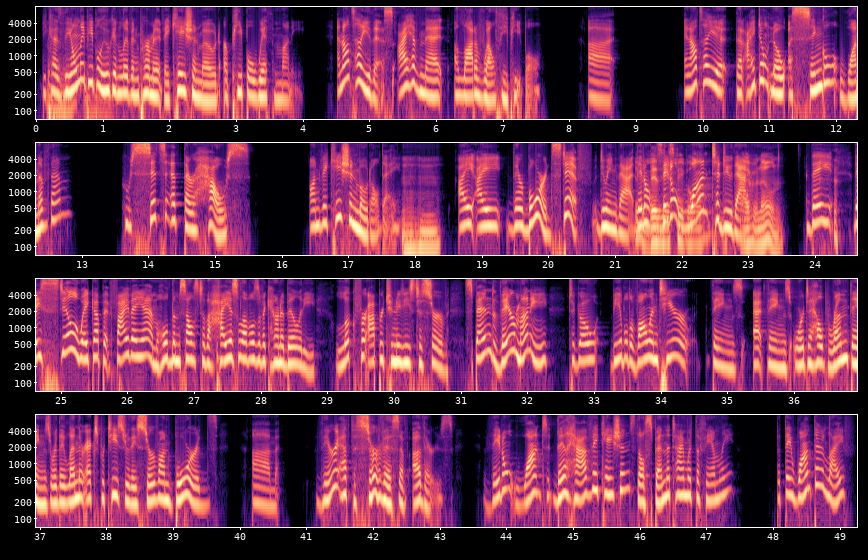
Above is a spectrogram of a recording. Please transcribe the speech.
Because the only people who can live in permanent vacation mode are people with money. And I'll tell you this I have met a lot of wealthy people. Uh, and I'll tell you that I don't know a single one of them who sits at their house on vacation mode all day. Mm-hmm. I, I, they're bored, stiff doing that. They don't, they don't want to do that. I've known. They they still wake up at 5 a.m., hold themselves to the highest levels of accountability, look for opportunities to serve, spend their money to go be able to volunteer things at things or to help run things, or they lend their expertise or they serve on boards. Um, they're at the service of others. They don't want, they'll have vacations, they'll spend the time with the family, but they want their life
